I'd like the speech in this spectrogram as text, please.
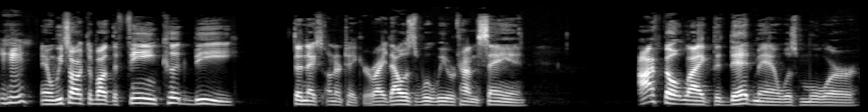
Mhm. and we talked about the Fiend could be the next Undertaker, right? That was what we were kind of saying. I felt like the Dead Man was more.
